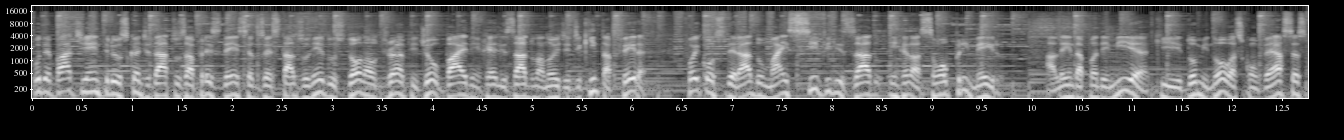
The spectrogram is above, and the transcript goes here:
O debate entre os candidatos à presidência dos Estados Unidos, Donald Trump e Joe Biden, realizado na noite de quinta-feira, foi considerado mais civilizado em relação ao primeiro. Além da pandemia, que dominou as conversas,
